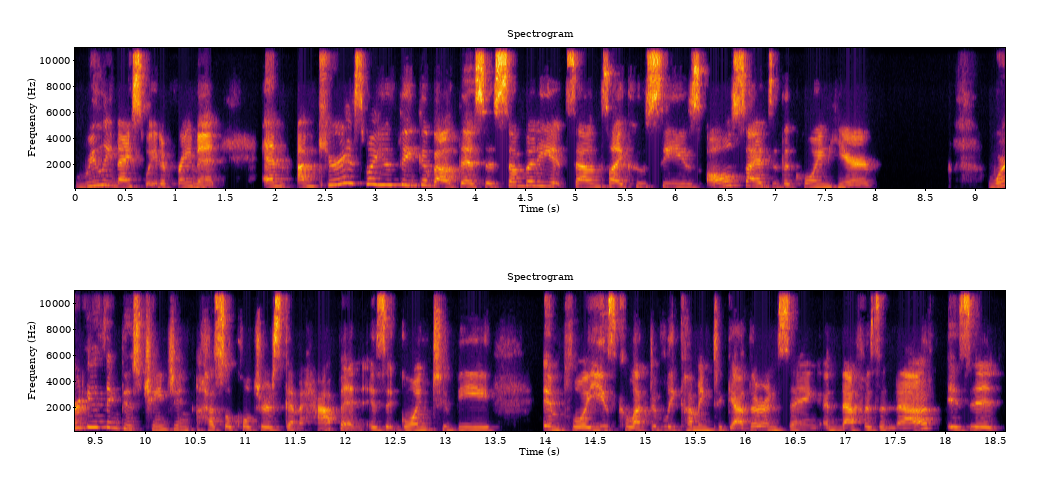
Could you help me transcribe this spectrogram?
really nice way to frame it. And I'm curious what you think about this as somebody, it sounds like, who sees all sides of the coin here. Where do you think this changing hustle culture is going to happen? Is it going to be employees collectively coming together and saying enough is enough? Is it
